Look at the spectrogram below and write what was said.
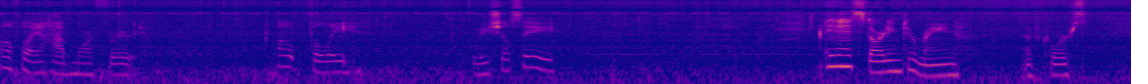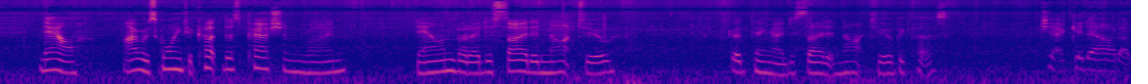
Hopefully I'll have more fruit. Hopefully we shall see. And it's starting to rain, of course. Now, I was going to cut this passion vine down, but I decided not to. Good thing I decided not to because check it out up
